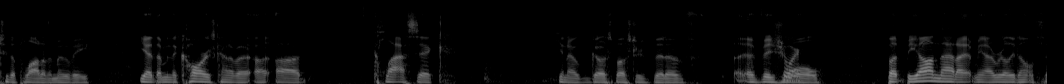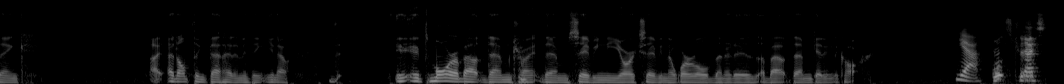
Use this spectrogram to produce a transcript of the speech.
to the plot of the movie. Yeah, I mean, the car is kind of a, a, a classic, you know, Ghostbusters bit of a visual, but beyond that, I mean, I really don't think. I, I don't think that had anything. You know, th- it's more about them trying them saving New York, saving the world, than it is about them getting the car. Yeah, Well, that's true. That's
